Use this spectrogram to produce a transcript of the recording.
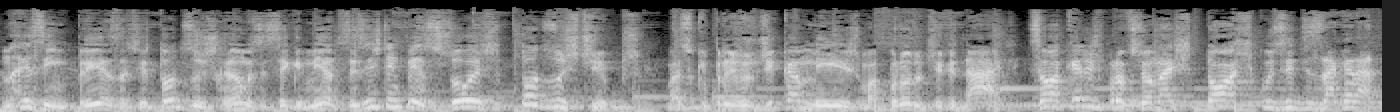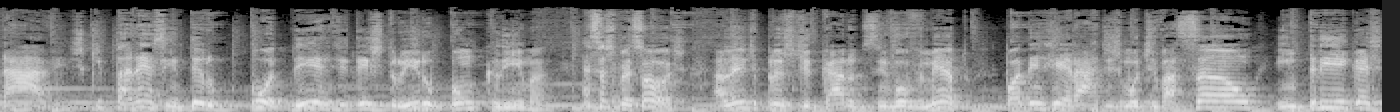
Nas empresas de todos os ramos e segmentos existem pessoas de todos os tipos, mas o que prejudica mesmo a produtividade são aqueles profissionais tóxicos e desagradáveis que parecem ter o poder de destruir o bom clima. Essas pessoas, além de prejudicar o desenvolvimento, podem gerar desmotivação, intrigas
